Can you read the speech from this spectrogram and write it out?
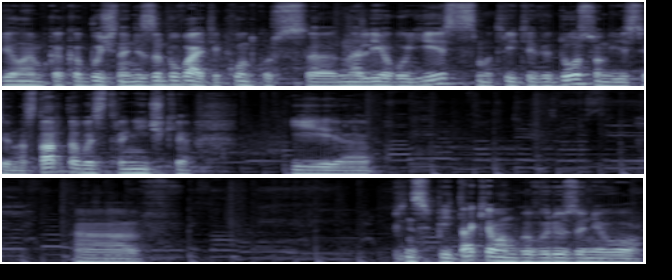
Делаем как обычно. Не забывайте, конкурс э, на Лего есть. Смотрите видос, он есть и на стартовой страничке. И э, э, в принципе и так я вам говорю за него.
